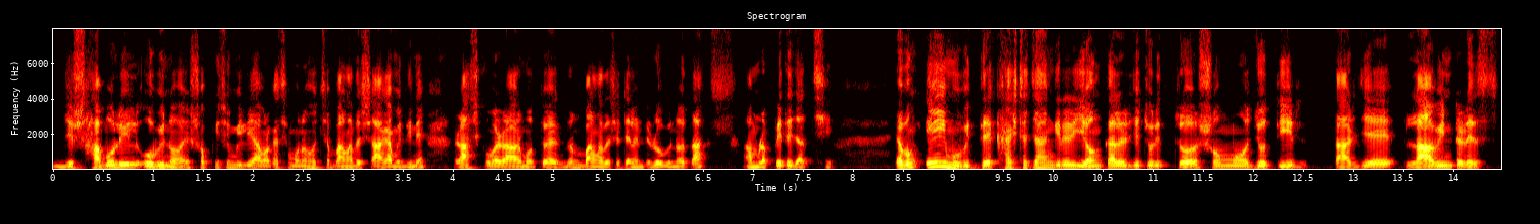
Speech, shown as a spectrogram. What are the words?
যে সাবলীল অভিনয় সবকিছু মিলিয়ে আমার কাছে মনে হচ্ছে বাংলাদেশে আগামী দিনে রাজকুমার রাওয়ের মতো একজন বাংলাদেশের ট্যালেন্টেড অভিনেতা আমরা পেতে যাচ্ছি। এবং এই মুভিতে খাইস্টা জাহাঙ্গীরের ইয়ং কালের যে চরিত্র সৌম্য জ্যোতির, তার যে লাভ ইন্টারেস্ট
